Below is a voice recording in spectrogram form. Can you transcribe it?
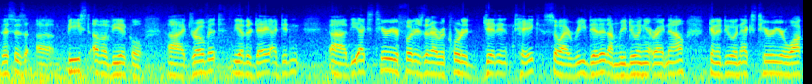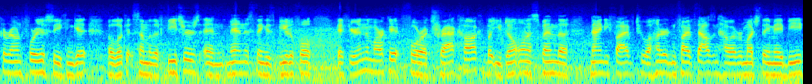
This is a beast of a vehicle. Uh, I drove it the other day. I didn't, uh, the exterior footage that I recorded didn't take, so I redid it. I'm redoing it right now. Gonna do an exterior walk around for you so you can get a look at some of the features. And man, this thing is beautiful. If you're in the market for a Trackhawk, but you don't wanna spend the 95 to 105,000, however much they may be,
